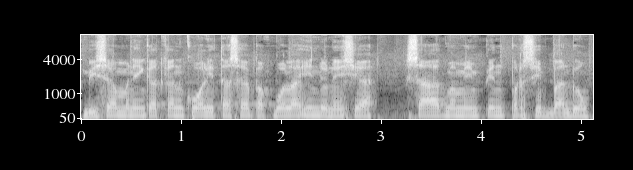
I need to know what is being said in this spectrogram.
bisa meningkatkan kualitas sepak bola Indonesia saat memimpin Persib Bandung.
